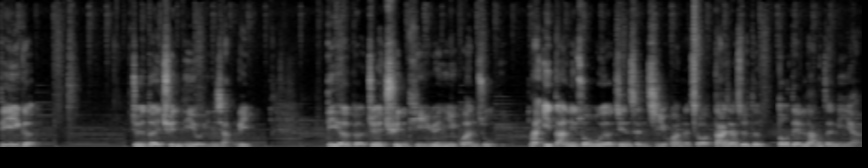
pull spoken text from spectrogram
第一个就是对群体有影响力，第二个就是群体愿意关注你。那一旦你说我有精神疾患的时候，大家是都都得让着你呀。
